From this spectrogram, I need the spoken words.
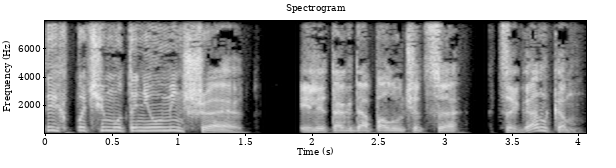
их почему-то не уменьшают. Или тогда получится к цыганкам?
